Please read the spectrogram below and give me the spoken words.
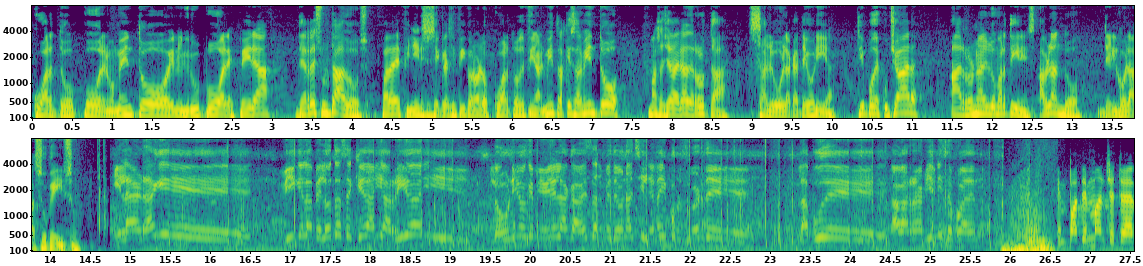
cuarto por el momento en el grupo a la espera de resultados para definir si se clasifica o no a los cuartos de final. Mientras que Sarmiento, más allá de la derrota, salvó la categoría. Tiempo de escuchar a Ronaldo Martínez hablando del golazo que hizo. Y la pelota se queda ahí arriba y lo único que me viene en la cabeza es meter una chilena y por suerte la pude agarrar bien y se fue adentro. Empate en Manchester.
